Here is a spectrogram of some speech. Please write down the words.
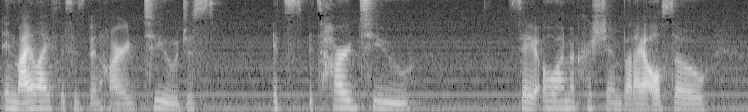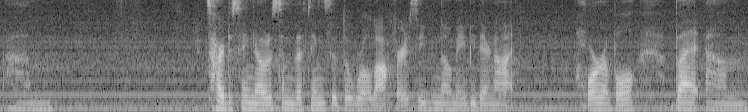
in my life this has been hard too. Just it's it's hard to say, oh, I'm a Christian, but I also, um, it's hard to say no to some of the things that the world offers, even though maybe they're not horrible. But um,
